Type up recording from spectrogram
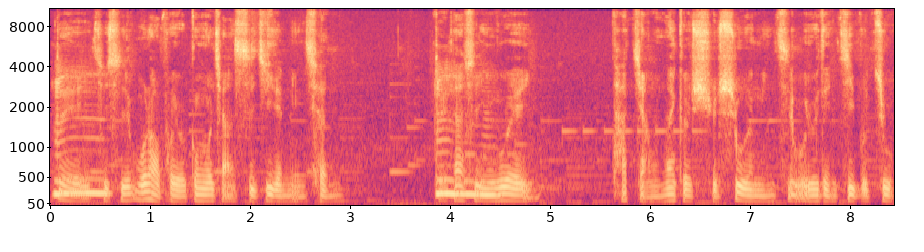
对，其实我老婆有跟我讲实际的名称，对，但是因为他讲的那个学术的名字，我有点记不住。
